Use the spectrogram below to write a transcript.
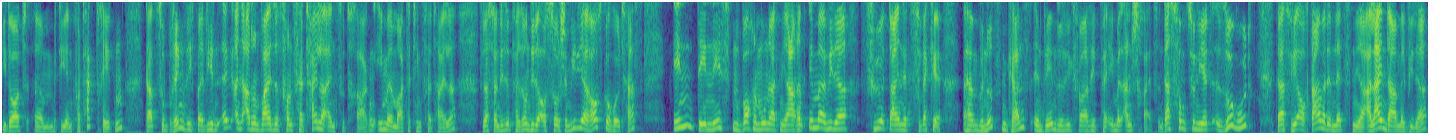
die dort ähm, mit dir in Kontakt treten, dazu bringen, sich bei dir in irgendeiner Art und Weise von Verteiler einzutragen, E-Mail-Marketing-Verteiler, sodass dann diese Person, die du aus Social Media rausgeholt hast, in den nächsten Wochen, Monaten, Jahren immer wieder für deine Zwecke ähm, benutzen kannst, indem du sie quasi per E-Mail anschreibst. Und das funktioniert so gut, dass wir auch damit im letzten Jahr allein damit wieder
